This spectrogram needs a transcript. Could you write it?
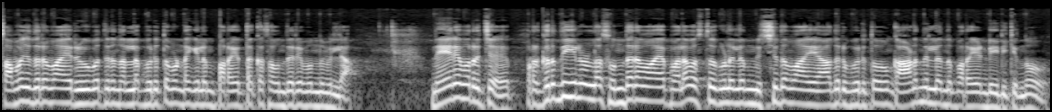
സമചിതരമായ രൂപത്തിന് നല്ല പൊരുത്തമുണ്ടെങ്കിലും പറയത്തക്ക സൗന്ദര്യമൊന്നുമില്ല. നേരെ മറിച്ച് പ്രകൃതിയിലുള്ള സുന്ദരമായ പല വസ്തുക്കളിലും നിശ്ചിതമായ യാതൊരു പൊരുത്തവും കാണുന്നില്ലെന്ന് പറയേണ്ടിയിരിക്കുന്നു.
